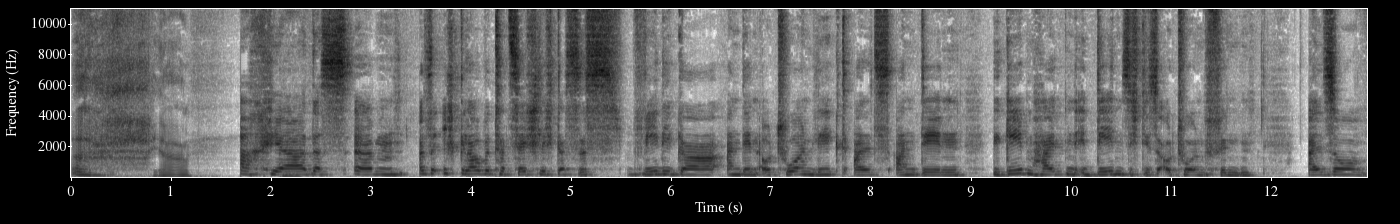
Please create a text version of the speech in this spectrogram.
Ach, ja. Ach ja, das, ähm, also ich glaube tatsächlich, dass es weniger an den Autoren liegt als an den Gegebenheiten, in denen sich diese Autoren befinden. Also,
